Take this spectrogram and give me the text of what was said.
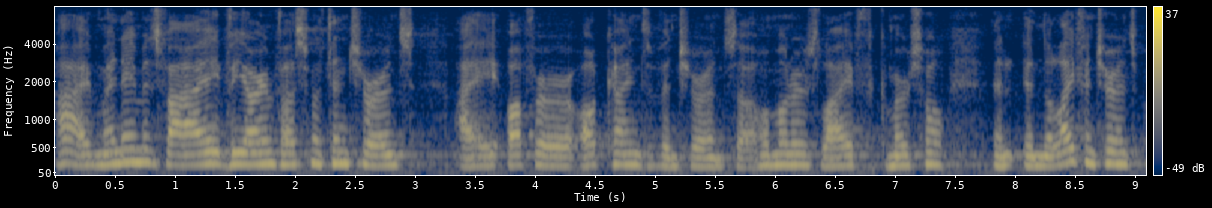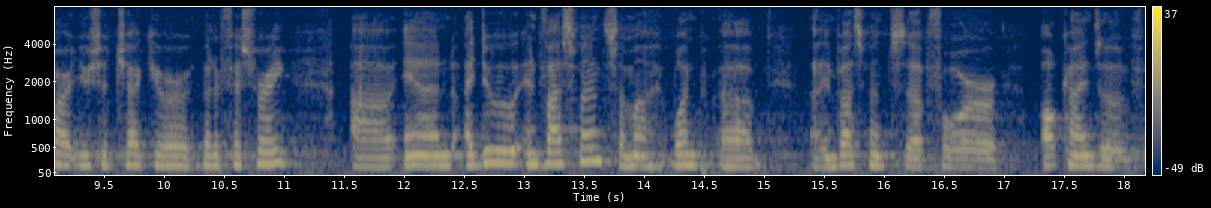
Hi, my name is Vi, VR Investment Insurance. I offer all kinds of insurance, uh, homeowners, life, commercial. And in the life insurance part, you should check your beneficiary. Uh, and I do investments. I'm a one uh, investments uh, for all kinds of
